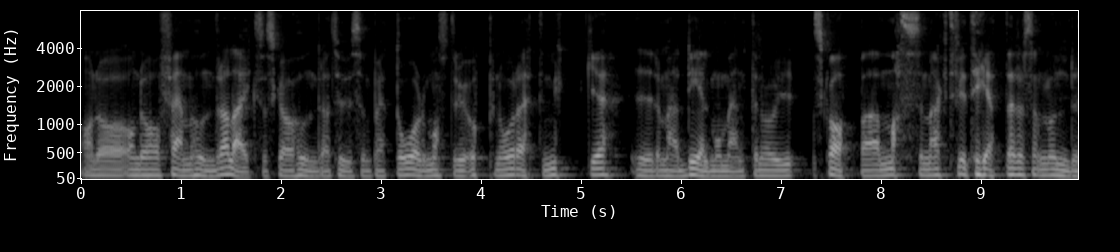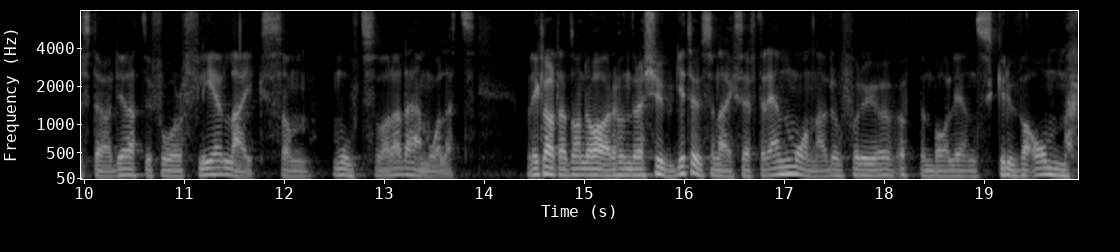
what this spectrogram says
om du, har, om du har 500 likes och ska ha 100 000 på ett år, då måste du uppnå rätt mycket i de här delmomenten och skapa massor med aktiviteter som understödjer att du får fler likes som motsvarar det här målet. Men det är klart att om du har 120 000 likes efter en månad, då får du ju uppenbarligen skruva om.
